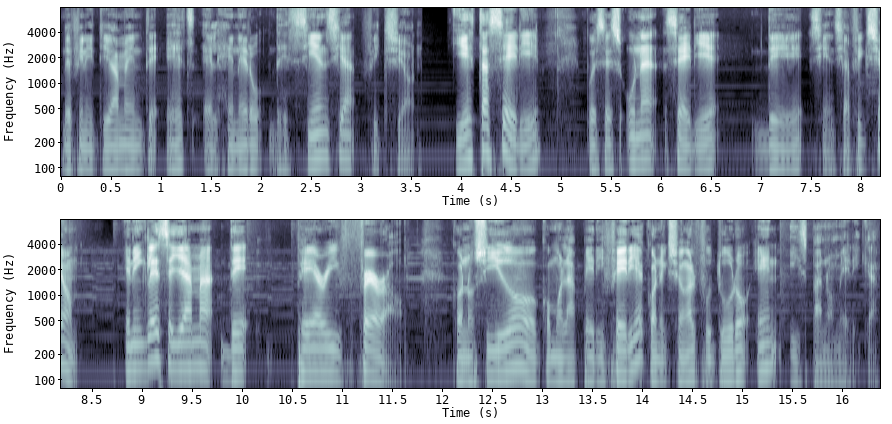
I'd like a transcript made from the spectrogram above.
definitivamente es el género de ciencia ficción. Y esta serie, pues es una serie de ciencia ficción. En inglés se llama The Peripheral, conocido como la periferia conexión al futuro en Hispanoamérica.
